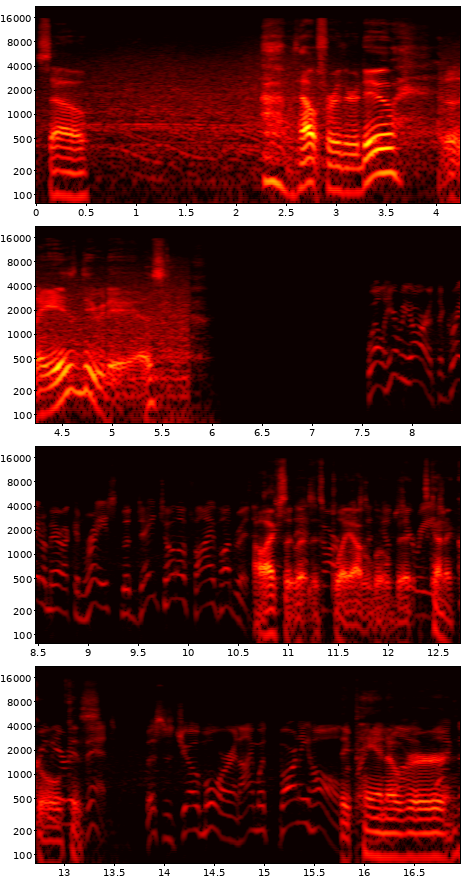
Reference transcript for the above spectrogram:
So, without further ado, let's do this. Well, here we are at the Great American Race, the Daytona 500. I'll actually let this play out a little bit. It's kind of cool because this is Joe Moore, and I'm with Barney Hall. They pan over and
